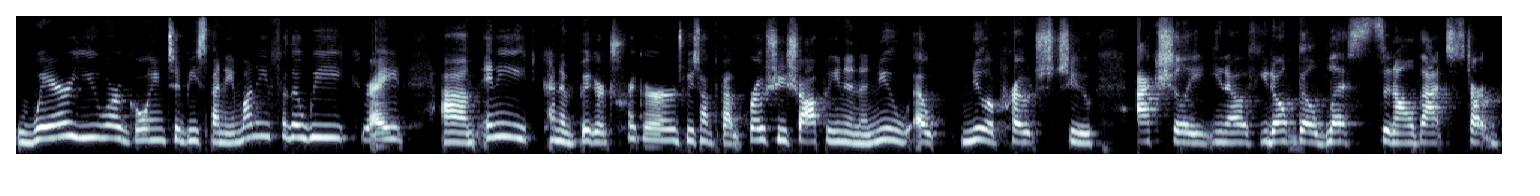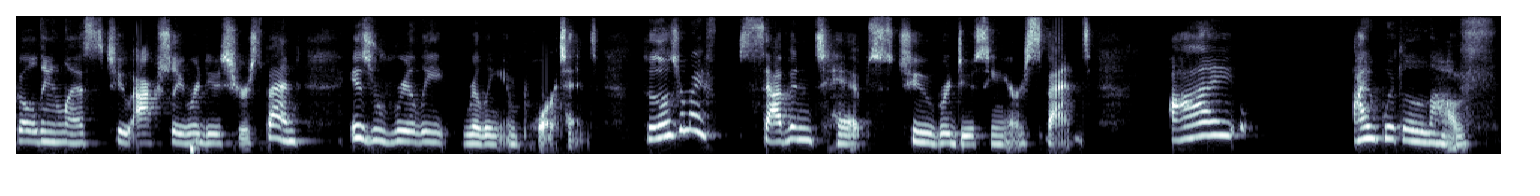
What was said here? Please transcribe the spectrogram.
where you are going to be spending money for the week, right? Um, any kind of bigger triggers. We talked about grocery shopping and a new, a new approach to actually, you know, if you don't build lists and all that, to start building lists to actually reduce your spend is really, really important. So those are my seven tips to reducing your spend. I I would love,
